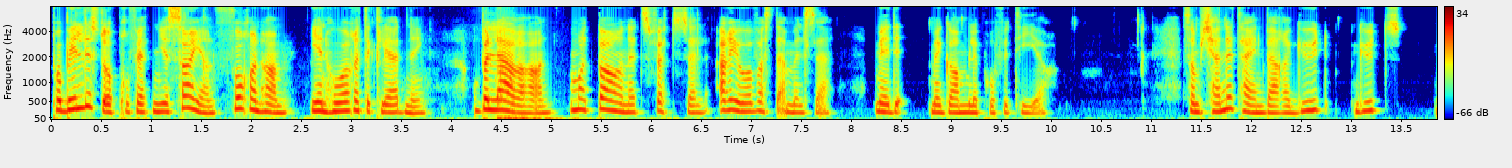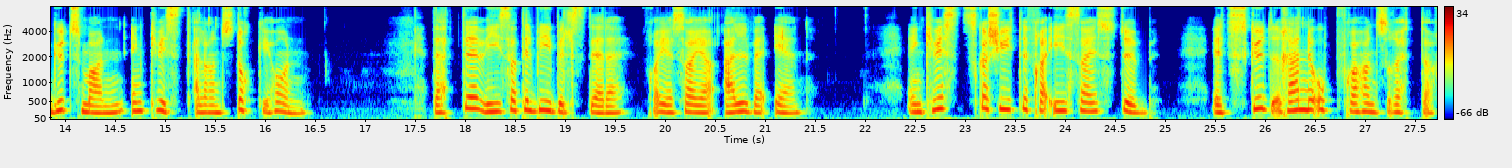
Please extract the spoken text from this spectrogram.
På bildet står profeten Jesajan foran ham i en hårete kledning og belærer han om at barnets fødsel er i overstemmelse med, med gamle profetier. Som kjennetegn bærer Gud, Guds, gudsmannen en kvist eller en stokk i hånden. Dette viser til bibelstedet fra Jesaja 11,1. En kvist skal skyte fra Isais stubb et skudd renner opp fra hans røtter.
